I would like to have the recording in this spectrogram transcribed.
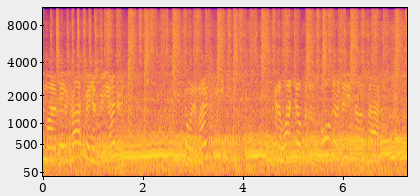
On a beta crosstrainer 300. He's going at my speed. He's gotta watch out for those boulders that he throws back.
